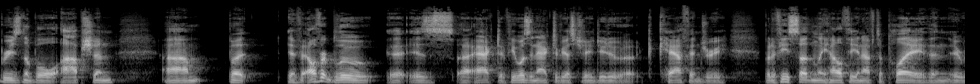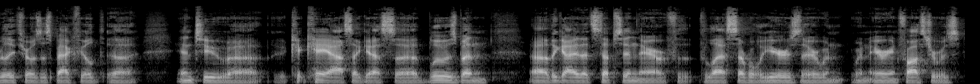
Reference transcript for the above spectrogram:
reasonable option. Um, but if Alfred Blue uh, is uh, active, he wasn't active yesterday due to a calf injury, but if he's suddenly healthy enough to play, then it really throws this backfield uh, into uh, chaos, I guess. Uh, Blue has been uh, the guy that steps in there for the, last several years there when, when Arian Foster was,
